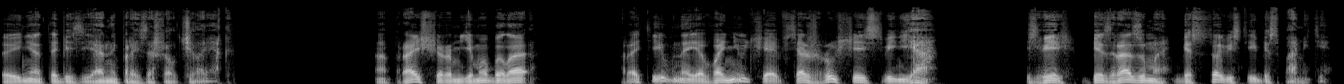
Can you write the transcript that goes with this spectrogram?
то и не от обезьяны произошел человек. А пращуром ему была противная, вонючая, вся жрущая свинья. Зверь без разума, без совести и без памяти.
